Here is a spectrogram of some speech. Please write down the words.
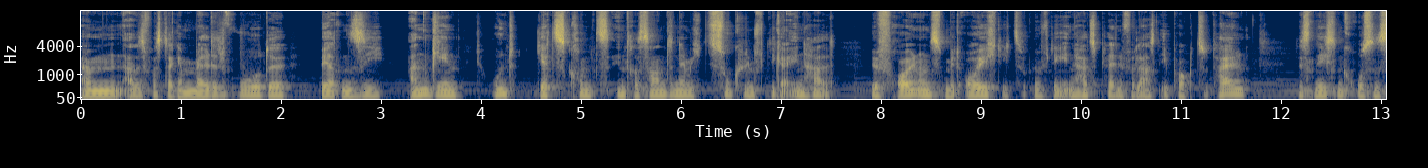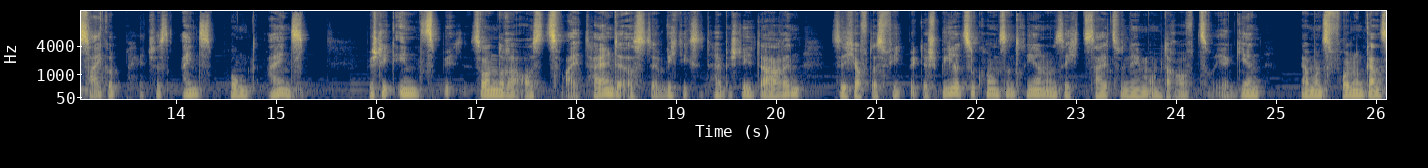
ähm, alles was da gemeldet wurde, werden sie angehen. Und jetzt kommt's Interessante, nämlich zukünftiger Inhalt. Wir freuen uns mit euch, die zukünftigen Inhaltspläne für Last Epoch zu teilen, des nächsten großen Cycle Patches 1.1 besteht insbesondere aus zwei Teilen. Der erste wichtigste Teil besteht darin, sich auf das Feedback der Spieler zu konzentrieren und sich Zeit zu nehmen, um darauf zu reagieren. Wir haben uns voll und ganz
